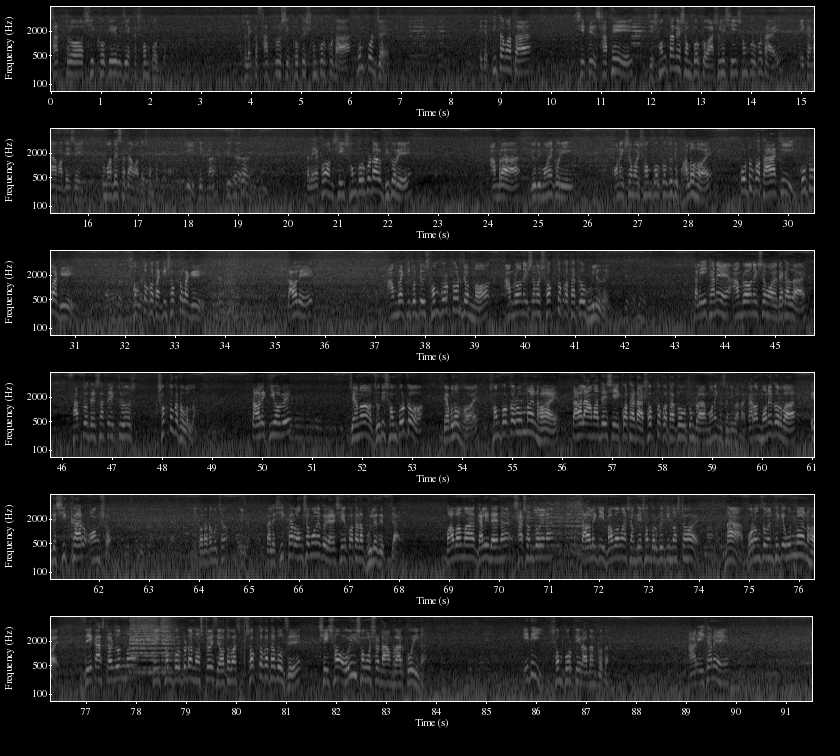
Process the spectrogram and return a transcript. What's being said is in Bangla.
ছাত্র শিক্ষকের যে একটা সম্পর্ক আসলে একটা ছাত্র শিক্ষকের সম্পর্কটা কোন পর্যায়ের এটা পিতামাতা সেতে- সাথে যে সন্তানের সম্পর্ক আসলে সেই সম্পর্কটাই এখানে আমাদের সেই তোমাদের সাথে আমাদের সম্পর্কটা। কি ঠিক না? তাহলে এখন সেই সম্পর্কটার ভিতরে আমরা যদি মনে করি অনেক সময় সম্পর্ক যদি ভালো হয় কটু কথা কি? কটু লাগে। শক্ত কথা কি? শক্ত লাগে। তাহলে আমরা কি করতে ওই সম্পর্কর জন্য আমরা অনেক সময় শক্ত কথাকেও ভুলে যাই। তাহলে এইখানে আমরা অনেক সময় দেখা যায়, ছাত্রদের সাথে একটু শক্ত কথা বললাম। তাহলে কি হবে? যেন যদি সম্পর্ক ডেভেলপ হয়, সম্পর্কর উন্নয়ন হয় তাহলে আমাদের সেই কথাটা শক্ত কথাকেও তোমরা মনে কিছু নিবা না। কারণ মনে করবা এটা শিক্ষার অংশ। এই কথাটা বুঝছ? তাহলে শিক্ষার অংশ মনে করে সে কথাটা ভুলে যেতে যায়। বাবা মা গালি দেয় না শাসন করে না তাহলে কি বাবা মার সঙ্গে সম্পর্ক কি নষ্ট হয়? না বরং সময় থেকে উন্নয়ন হয়। যে কাজটার জন্য সেই সম্পর্কটা নষ্ট হয়েছে অথবা শক্ত কথা বলছে সেই ওই সমস্যাটা আমরা আর করি না। এটাই সম্পর্কের আদান প্রদান। আর এখানে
